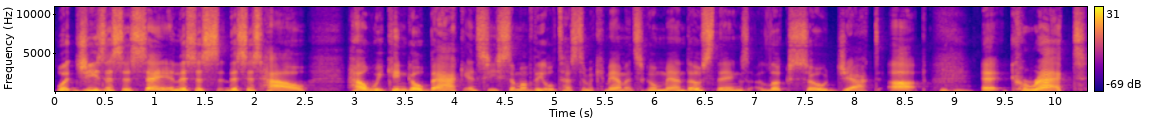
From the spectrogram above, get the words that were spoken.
what Jesus is saying, and this is this is how how we can go back and see some of the Old Testament commandments and go, man, those things look so jacked up. Uh, correct,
